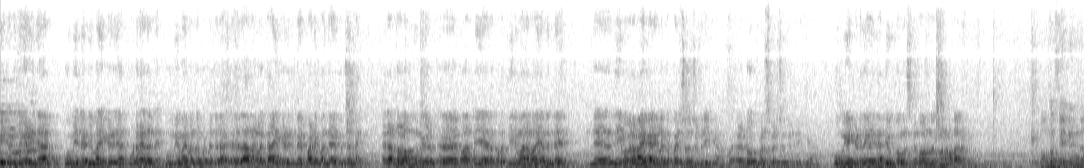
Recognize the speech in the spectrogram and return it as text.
ഏറ്റെടുത്ത് കഴിഞ്ഞാൽ ഭൂമി ലഭ്യമായി കഴിഞ്ഞാൽ ഉടനെ തന്നെ ഭൂമിയുമായി ബന്ധപ്പെട്ട ചില ധാരണകളൊക്കെ ആയി കഴിഞ്ഞ് മേപ്പാടി പഞ്ചായത്തിൽ തന്നെ രണ്ടോളം ഭൂമികൾ പാർട്ടി ഏറെക്കുറെ തീരുമാനമായി അതിന്റെ നിയമപരമായ കാര്യങ്ങളൊക്കെ പരിശോധിച്ചുകൊണ്ടിരിക്കുകയാണ്. ഡോക്യുമെന്റ്സ് പരിശോധിച്ചുകൊണ്ടിരിക്കുകയാണ്. ഭൂമി ഏറ്റെടുത്ത് കഴിഞ്ഞാൽ യൂത്ത് കോൺഗ്രസിന്റെ ഭവന നിർമ്മാണം ഏറ്റെടുക്കുന്ന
